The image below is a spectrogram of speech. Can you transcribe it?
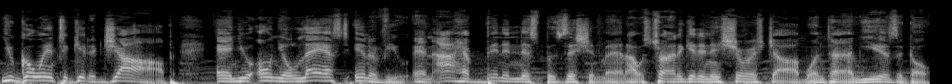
you go in to get a job and you're on your last interview. And I have been in this position, man. I was trying to get an insurance job one time years ago.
